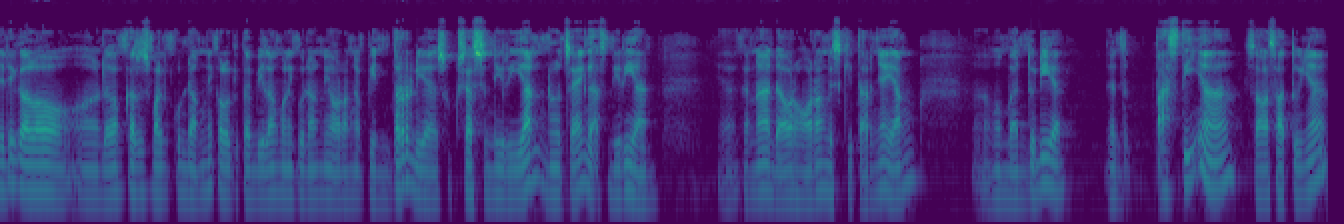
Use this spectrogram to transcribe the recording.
jadi kalau uh, dalam kasus Maling Kundang nih, kalau kita bilang Maling Kundang ini orangnya pinter, dia sukses sendirian, menurut saya nggak sendirian. Ya, karena ada orang-orang di sekitarnya yang uh, membantu dia. Dan pastinya salah satunya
